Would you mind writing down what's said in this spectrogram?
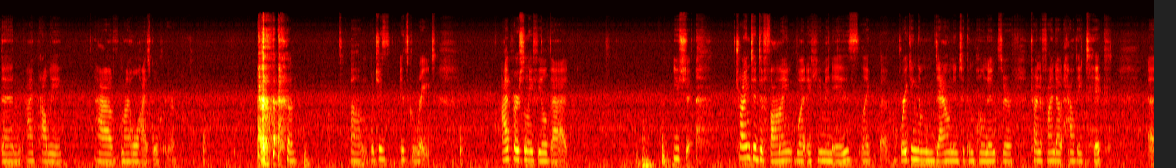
than I probably have my whole high school career. um, which is it's great. I personally feel that you should trying to define what a human is, like uh, breaking them down into components or trying to find out how they tick. Uh,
